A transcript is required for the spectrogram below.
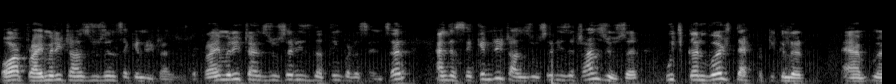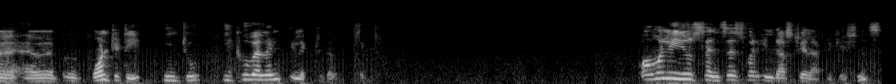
or primary transducer and secondary transducer. Primary transducer is nothing but a sensor, and the secondary transducer is a transducer which converts that particular um, uh, uh, quantity into equivalent electrical signal. Commonly used sensors for industrial applications.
